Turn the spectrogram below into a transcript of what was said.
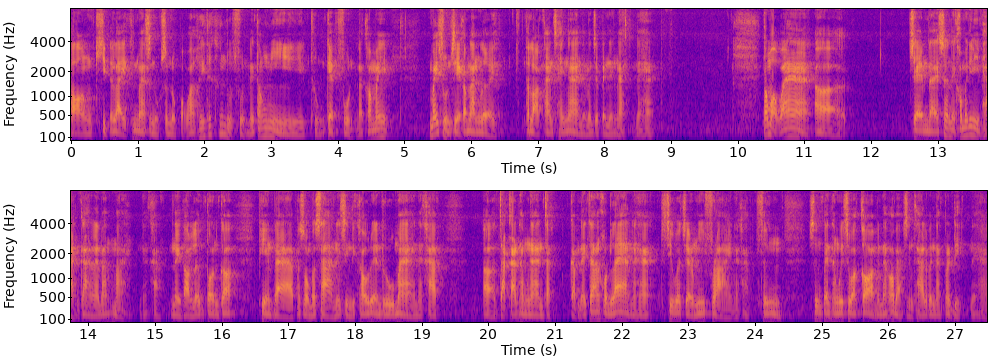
ลองคิดอะไรขึ้นมาสนุกสนุกบอกว่าเฮ้ยถ้าเครื่องดูดฝุ่นไม่ต้องมีถุงเก็บฝุ่น แล้วก็ไม่ไม่สูญเสียกำลังเลย ตลอดการใช้งานเนี่ยมันจะเป็นยังไงนะฮะต้องบอกว่าเจมส์ไดสันเนี่ยเขาไม่ได้มีแผนการอะไรมากมายนะครับในตอนเริ่มต้นก็เพียงแต่ผสมผสานในสิ่งที่เขาเรียนรู้มานะครับจากการทำงานจาก กับนายจ้างคนแรกนะฮะที่ชื่อว่าเจอร์มี่ฟรายนะครับซึ่งซึ่งเป็นทั้งวิศวกรเป็นนักออกแบบสินค้าและเป็นนักประดิษฐ์นะฮะ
